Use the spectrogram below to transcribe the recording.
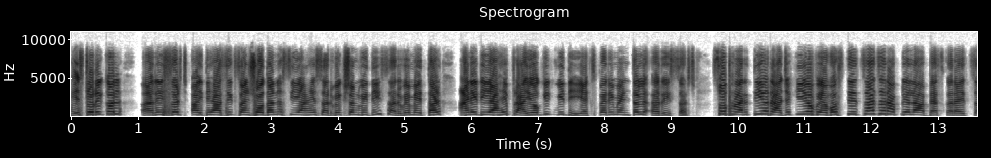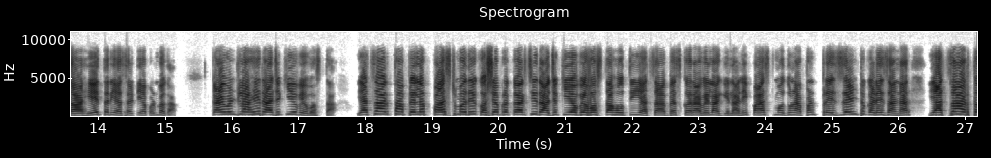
हिस्टोरिकल रिसर्च ऐतिहासिक संशोधन सी आहे सर्वेक्षण विधी सर्वे मेथड आणि डी आहे प्रायोगिक विधी एक्सपेरिमेंटल रिसर्च सो भारतीय राजकीय व्यवस्थेचा जर आपल्याला अभ्यास करायचा आहे तर यासाठी आपण बघा. काय म्हटलं आहे? राजकीय व्यवस्था. याचा अर्थ आपल्याला पास्टमध्ये कशा प्रकारची राजकीय व्यवस्था होती याचा अभ्यास करावे लागेल. आणि पास्ट मधून आपण प्रेझेंटकडे जाणार याचा अर्थ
